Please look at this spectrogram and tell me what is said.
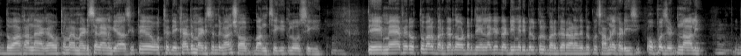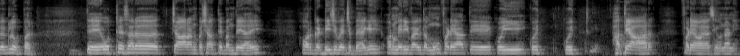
ਦਵਾਖਾਨਾ ਹੈਗਾ ਉੱਥੋਂ ਮੈਂ ਮੈਡੀਸਨ ਲੈਣ ਗਿਆ ਸੀ ਤੇ ਉੱਥੇ ਦੇਖਿਆ ਤਾਂ ਮੈਡੀਸਨ ਦੁਕਾਨ ਸ਼ਾਪ ਬੰਦ ਸੀਗੀ ক্লোਜ਼ ਸੀਗੀ। ਤੇ ਮੈਂ ਫਿਰ ਉਸ ਤੋਂ ਬਾਅਦ 버ਗਰ ਦਾ ਆਰਡਰ ਦੇਣ ਲੱਗੇ ਗੱਡੀ ਮੇਰੀ ਬਿਲਕੁਲ 버ਗਰ ਵਾਲਿਆਂ ਦੇ ਬਿਲਕੁਲ ਸਾਹਮਣੇ ਖੜੀ ਸੀ ਆਪੋਜ਼ਿਟ ਨਾਲ ਹੀ। ਬਿਲਕੁਲ ਉੱਪਰ। ਤੇ ਉੱਥੇ ਸਰ ਚਾਰ ਅਣਪਛਾਤੇ ਬੰਦੇ ਆਏ। ਔਰ ਗੱਡੀ 'ਚ ਵਿੱਚ ਬਹਿ ਗਏ ਔਰ ਮੇਰੀ ਵਾਈਫ ਦਾ ਮੂੰਹ ਫੜਿਆ ਤੇ ਕੋਈ ਕੋਈ ਕੋਈ ਹਥਿਆਰ ਫੜਿਆ ਹੋਇਆ ਸੀ ਉਹਨਾਂ ਨੇ।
